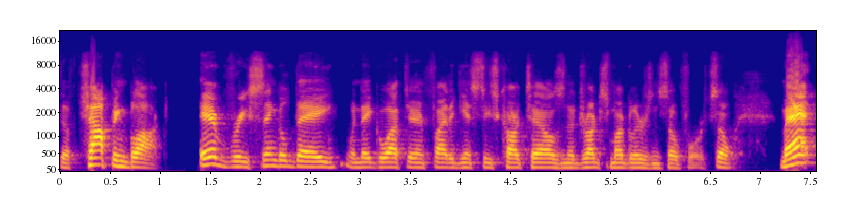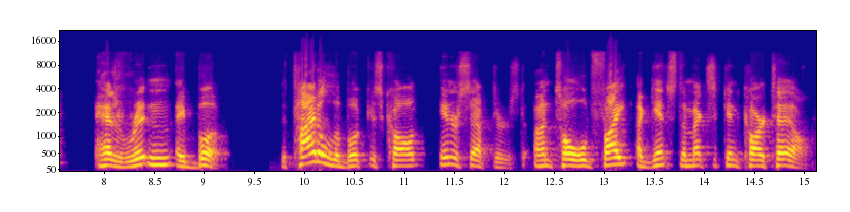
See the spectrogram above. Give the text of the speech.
the chopping block every single day when they go out there and fight against these cartels and the drug smugglers and so forth. So, Matt has written a book. The title of the book is called Interceptors The Untold Fight Against the Mexican Cartel.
